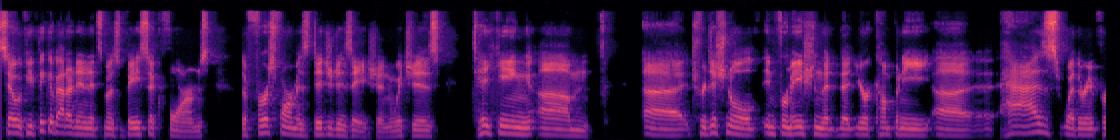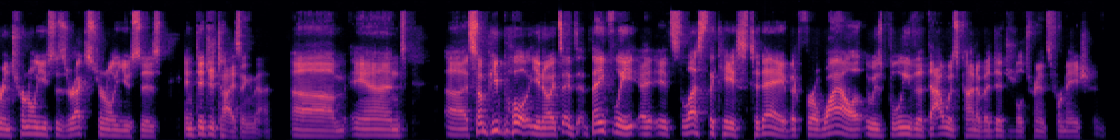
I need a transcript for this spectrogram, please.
so, if you think about it in its most basic forms, the first form is digitization, which is taking um, uh, traditional information that, that your company uh, has, whether for internal uses or external uses, and digitizing that. Um, and uh, some people, you know, it's, it's, thankfully it's less the case today, but for a while it was believed that that was kind of a digital transformation.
